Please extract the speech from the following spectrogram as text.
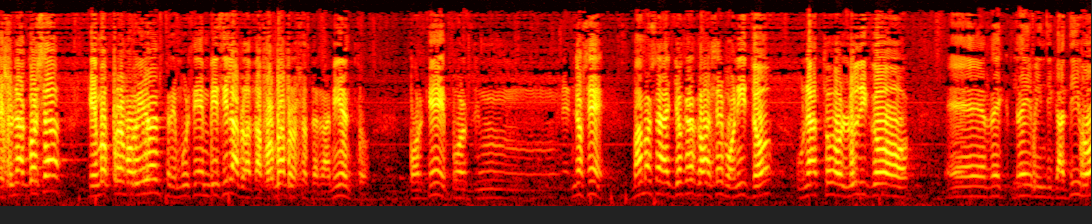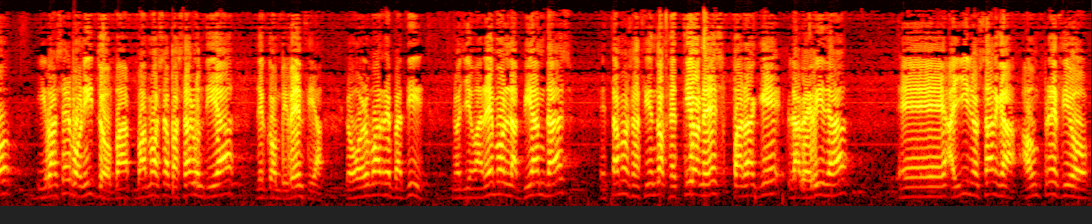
es una cosa que hemos promovido entre Murcia en bici y la plataforma para soterramiento. ¿Por qué? Por, mm, no sé, vamos a, yo creo que va a ser bonito, un acto lúdico eh, reivindicativo y va a ser bonito. vamos a pasar un día de convivencia. Lo vuelvo a repetir, nos llevaremos las viandas, estamos haciendo gestiones para que la bebida eh, allí nos salga a un precio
